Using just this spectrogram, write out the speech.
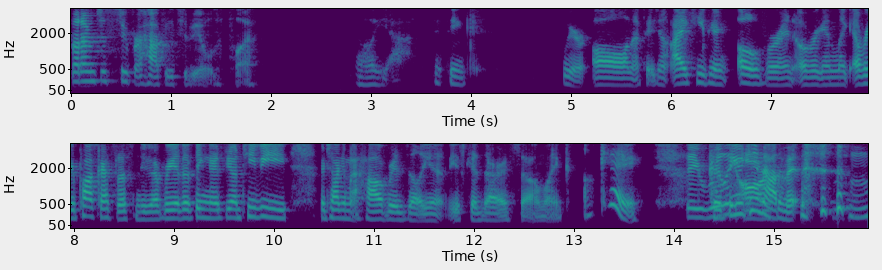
But i'm just super happy to be able to play. Oh yeah. I think we're all on that page. I keep hearing over and over again, like every podcast I listen to, every other thing I see on TV, they're talking about how resilient these kids are. So I'm like, okay, they really Good came out of it. mm-hmm.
